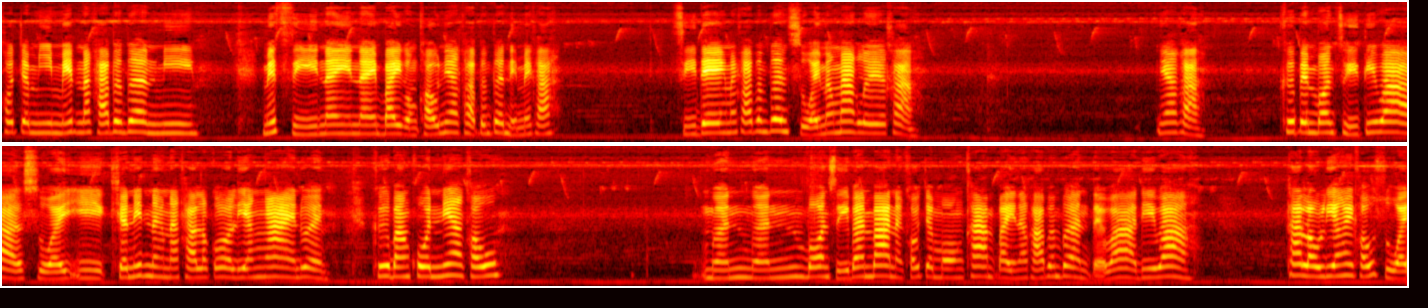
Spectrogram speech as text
เขาจะมีเม็ดนะคะ เพื่อนๆมีเม็ดสีในในใบของเขาเนี่ยค่ะ เพื่อนๆเห็นไหมคะสีแดงนะคะ เพื่อนๆสวยมากๆเลยค่ะ เนี่ยค่ะ คือเป็นบอลสีที่ว่าสวยอีกชนิดหนึ่งนะคะ แล้วก็เลี้ยงง่ายด้วย คือบางคนเนี่ยเขาเหมือนเหมือนบอลสีบ้านๆน่ะเขาจะมองข้ามไปนะคะ เพื่อนๆ แต่ว่าดีว่า ถ้าเราเลี้ยงให้เขาสวย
